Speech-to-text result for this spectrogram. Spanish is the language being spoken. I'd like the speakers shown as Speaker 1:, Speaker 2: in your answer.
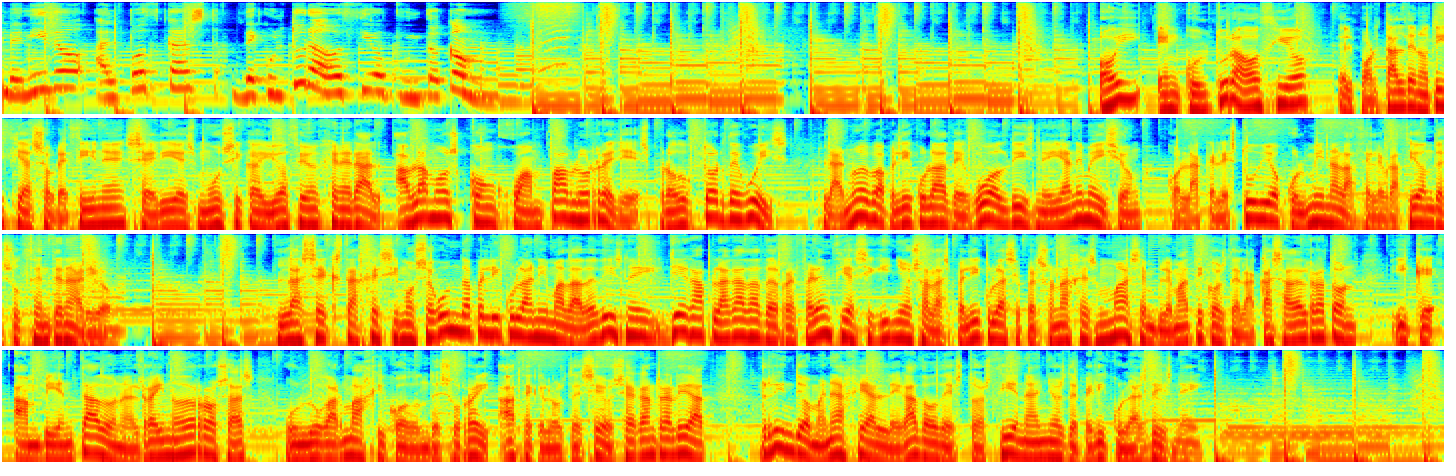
Speaker 1: Bienvenido al podcast de culturaocio.com.
Speaker 2: Hoy en Cultura Ocio, el portal de noticias sobre cine, series, música y ocio en general, hablamos con Juan Pablo Reyes, productor de Wish, la nueva película de Walt Disney Animation con la que el estudio culmina la celebración de su centenario. La segunda película animada de Disney llega plagada de referencias y guiños a las películas y personajes más emblemáticos de la Casa del Ratón y que, ambientado en el Reino de Rosas, un lugar mágico donde su rey hace que los deseos se hagan realidad, rinde homenaje al legado de estos 100 años de películas Disney.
